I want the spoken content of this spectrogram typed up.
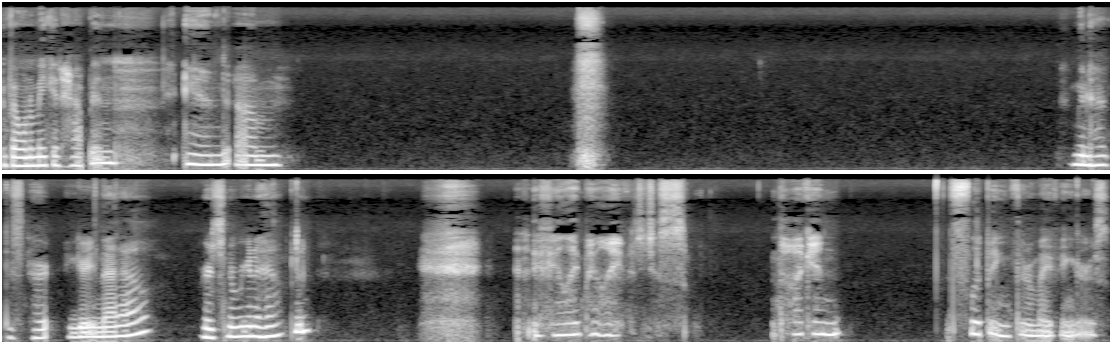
if I want to make it happen. And, um, I'm to have to start figuring that out, or it's never to happen. I feel like my life is just fucking slipping through my fingers.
